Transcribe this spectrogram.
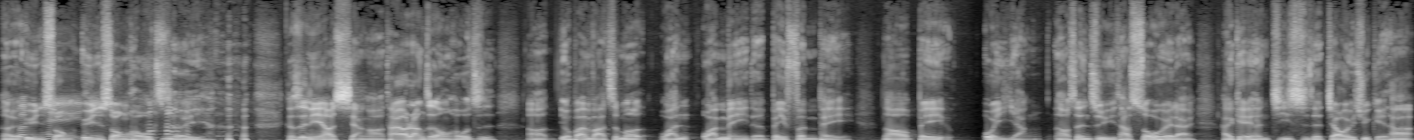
呃运送运送猴子而已。可是你也要想啊，他要让这种猴子啊有办法这么完完美的被分配，然后被喂养，然后甚至于他收回来还可以很及时的交回去给他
